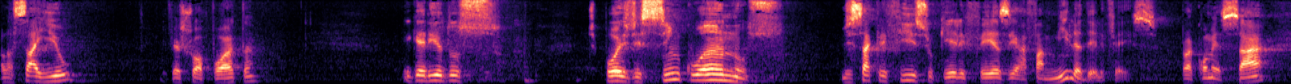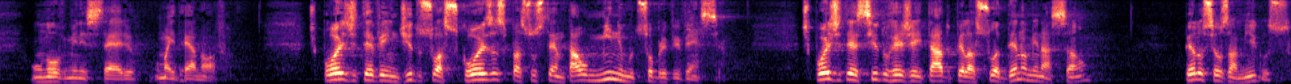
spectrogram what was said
Ela saiu, fechou a porta, e queridos, depois de cinco anos de sacrifício que ele fez e a família dele fez, para começar um novo ministério, uma ideia nova. Depois de ter vendido suas coisas para sustentar o mínimo de sobrevivência, depois de ter sido rejeitado pela sua denominação, pelos seus amigos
